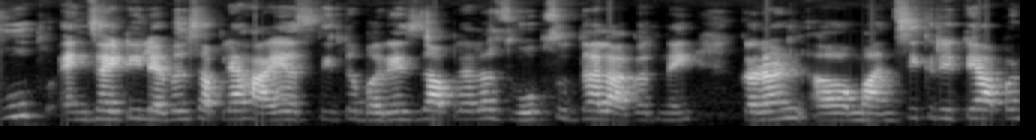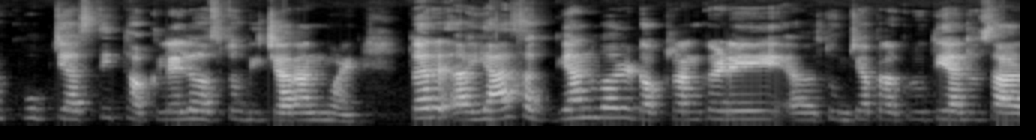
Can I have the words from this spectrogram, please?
खूप एन्झायटी लेवल्स आपल्या हाय असतील तर बरेचदा आपल्याला झोप सुद्धा लागत नाही. कारण मानसिकरित्या आपण खूप जास्ती थकलेलो असतो विचारांमुळे. तर ह्या सगळ्यांवर डॉक्टरांकडे तुमच्या प्रकृतीनुसार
